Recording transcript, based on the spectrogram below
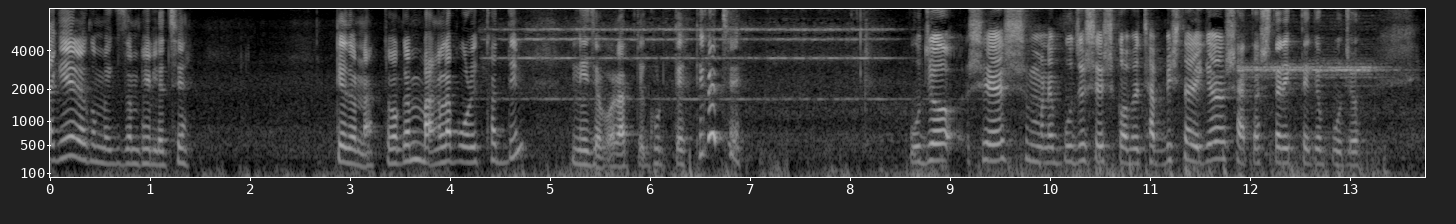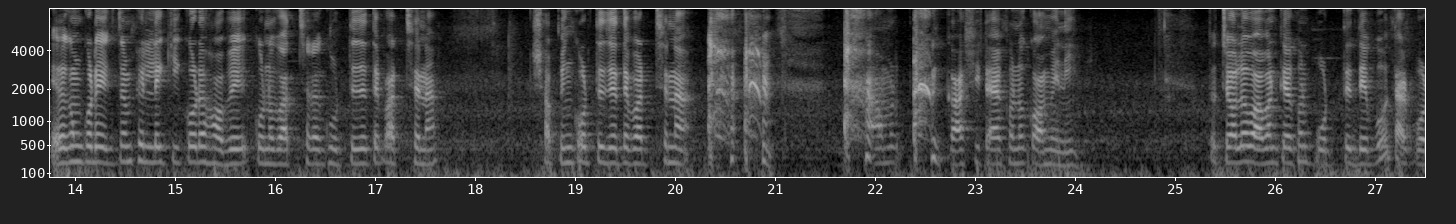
আগে এরকম এক্সাম ফেলেছে। কেঁদো না, তোমাকে আমি বাংলা পরীক্ষার দিন নিয়ে যাব রাত্রে ঘুরতে, ঠিক আছে? পুজো শেষ মানে পুজো শেষ কবে? ছাব্বিশ তারিখে সাতাশ তারিখ থেকে পুজো? এরকম করে এক্সাম ফেললে কি করে হবে? কোনো বাচ্চারা ঘুরতে যেতে পারছে না শপিং করতে যেতে পারছে না। আমার কাশিটা এখনও কমেনি। তো চলো বাবানকে এখন পড়তে দেবো, তারপর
